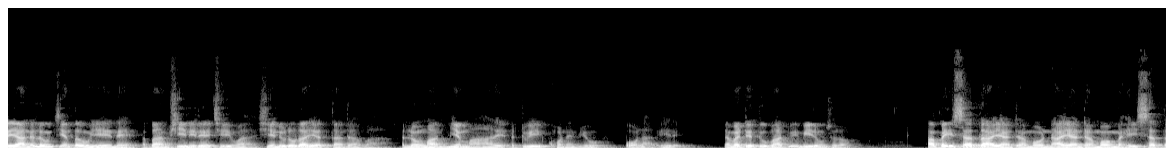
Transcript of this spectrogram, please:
တရားနှလုံးကျင့်သုံးရင်းနဲ့အပန်းဖြေနေတဲ့အချိန်မှာရှင်နုဒ္ဒရာရဲ့တန်တန်မှာအလွန်မှမြင့်မားတဲ့အတွေးခုနှစ်မျိုးပေါ်လာတယ်တဲ့နံပါတ်1သူဘာတွေးမိတုံဆိုတော့အပိစ္ဆတယံဓမ္မောနာယံဓမ္မောမဟိစ္ဆတ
